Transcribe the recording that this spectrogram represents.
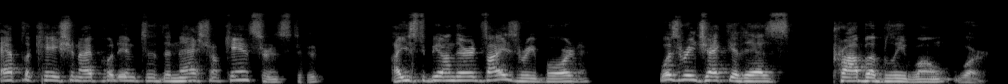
application I put into the National Cancer Institute, I used to be on their advisory board, was rejected as probably won't work.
